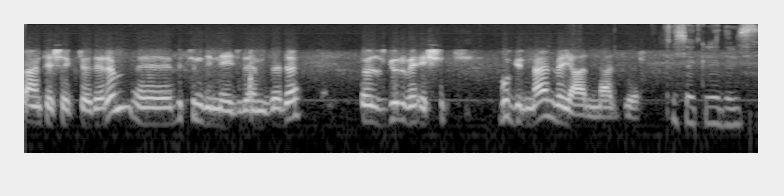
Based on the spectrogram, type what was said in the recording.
Ben teşekkür ederim. E, bütün dinleyicilerimize de özgür ve eşit bugünler ve yarınlar diliyorum. Teşekkür ederiz.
